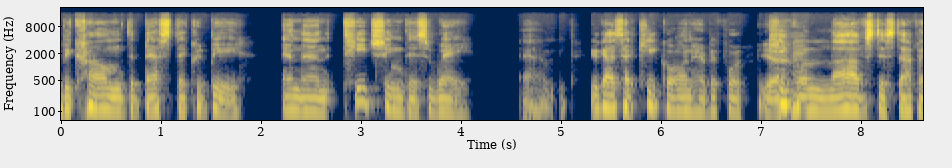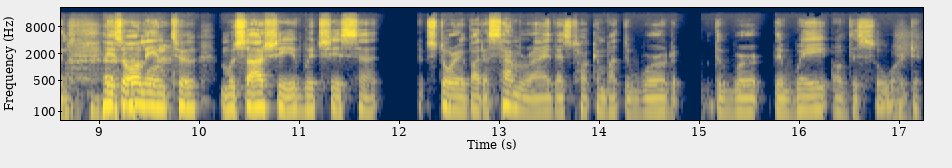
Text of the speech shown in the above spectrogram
become the best they could be and then teaching this way um, you guys had kiko on here before Yeah. kiko loves this stuff and he's all into musashi which is a story about a samurai that's talking about the word the word the way of the sword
